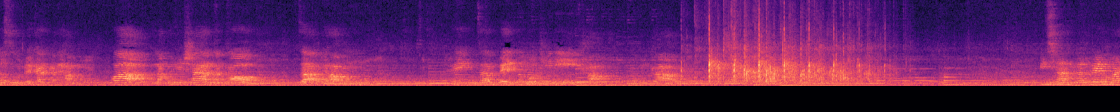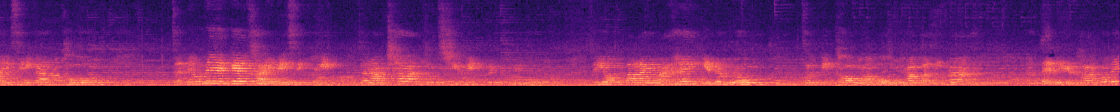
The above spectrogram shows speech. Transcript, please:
พิสูจน์ด้วยการกระทำว่ารักประเทศชาติแล้วก็จะทำให้จะเป็นตำรวจที่ดีค่ะขอบคุณค่ะ ยศรีการมาคงจะแน่วแน่แก้ไขในสิ่งผิดจะรักชาติทุกชีวิตเป็นขุยผงจะยอมตายหมายให้เกียรติดำรงจะปิดทองหลังองค์พระปฏิมาตั้งแต่เด็กนะคะก็ได้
